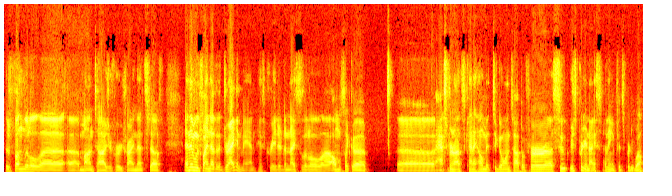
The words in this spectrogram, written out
there's a fun little uh, uh, montage of her trying that stuff. And then we find out that the Dragon Man has created a nice little, uh, almost like a uh, astronaut's kind of helmet to go on top of her uh, suit. It's pretty nice. I think it fits pretty well.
